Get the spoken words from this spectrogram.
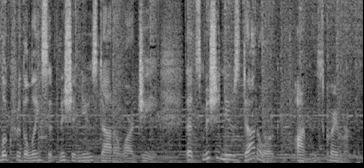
Look for the links at missionnews.org. That's missionnews.org. I'm Ruth Kramer.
